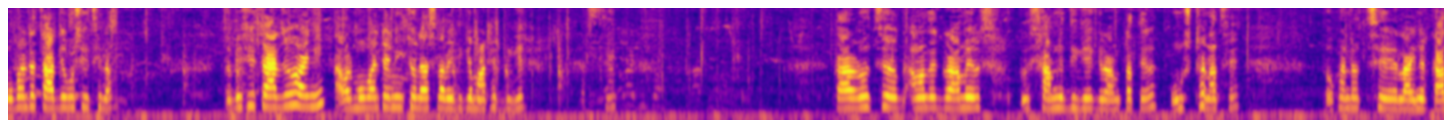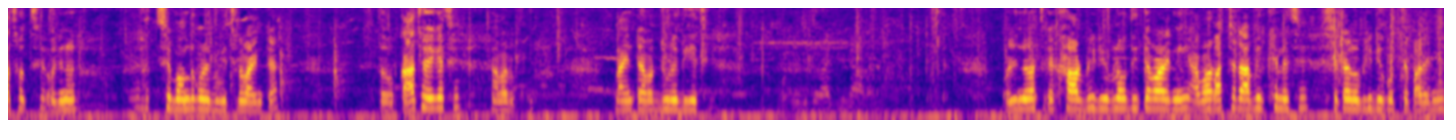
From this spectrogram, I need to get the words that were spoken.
মোবাইলটা চার্জে বসিয়েছিলাম, তো বেশি চার্জও হয়নি, আবার মোবাইলটা নিয়ে চলে আসলাম এদিকে মাঠের দিকে। আসছি। কারণ হচ্ছে আমাদের গ্রামের সামনের দিকে, গ্রামটাতে অনুষ্ঠান আছে, তো ওখানটা হচ্ছে লাইনের কাজ হচ্ছে, ওই জন্য হচ্ছে বন্ধ করে দিয়েছিল লাইনটা তো কাজ হয়ে গেছে। আবার লাইনটা আবার জুড়ে দিয়েছে। ওই জন্য আজকে খাওয়ার ভিডিওগুলোও দিতে পারেনি। আবার বাচ্চারা আবির খেলেছে, সেটারও ভিডিও করতে পারেনি।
